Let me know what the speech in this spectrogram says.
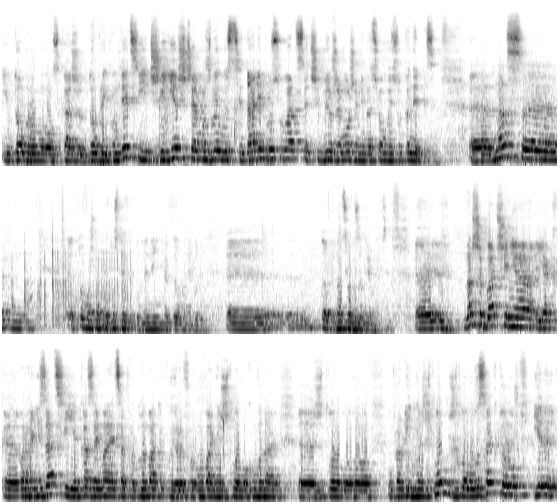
і в доброму, скажімо, в добрій кондиції. Чи є ще можливості далі просуватися, чи ми вже можемо і на цьому і зупинитися? Е, В нас е, то можна пропустити, бо ми нині так довго не будемо. Е, Добре, на цьому затримаємося. Е, Наше бачення як е, організації, яка займається проблематикою реформування житлово-комунального житлового управління житлом, житлового сектору, е,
